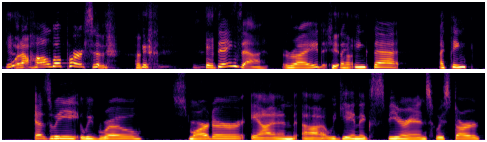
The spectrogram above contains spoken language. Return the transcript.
yeah. what a humble person saying that, right? Yeah. I think that I think as we we grow smarter and uh, we gain experience, we start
